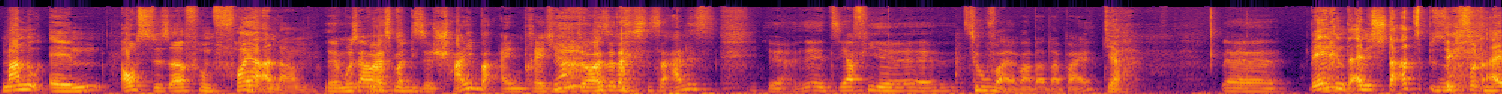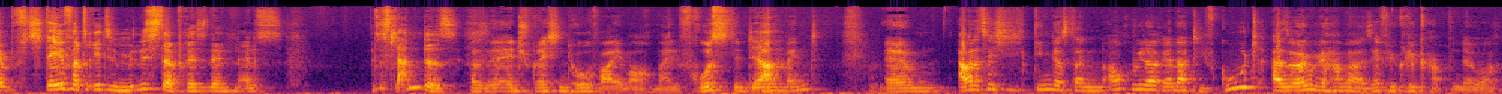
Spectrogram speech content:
manuellen Auslöser vom Feueralarm. Da muss aber Ja. erstmal diese Scheibe einbrechen. Ja. So. Also das ist alles, ja, sehr viel äh, Zufall war da dabei. Tja, Äh, während eines Staatsbesuchs von einem stellvertretenden Ministerpräsidenten eines des Landes. Also entsprechend hoch war eben auch mein Frust in dem Ja. Moment. Ähm, aber tatsächlich ging das dann auch wieder relativ gut. Also irgendwie haben wir sehr viel Glück gehabt in der Woche.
